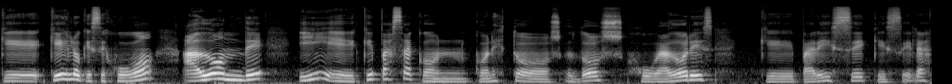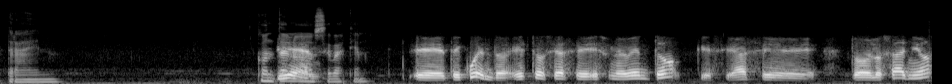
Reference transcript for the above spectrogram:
qué es lo que se jugó, a dónde y eh, qué pasa con, con estos dos jugadores que parece que se las traen. Contanos, Sebastián. Eh, te cuento, esto se hace, es un evento que se hace todos los años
